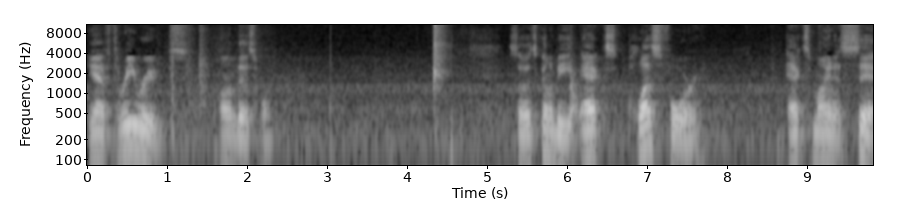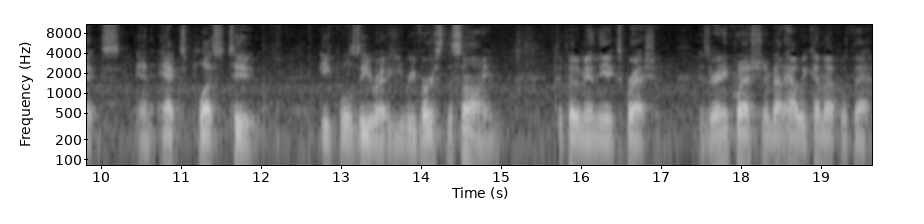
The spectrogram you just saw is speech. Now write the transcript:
You have three roots on this one. So it's going to be x plus 4, x minus 6, and x plus 2 equals 0. You reverse the sign to put them in the expression. Is there any question about how we come up with that?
